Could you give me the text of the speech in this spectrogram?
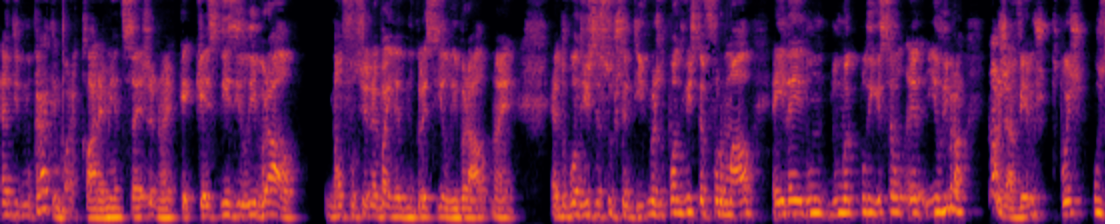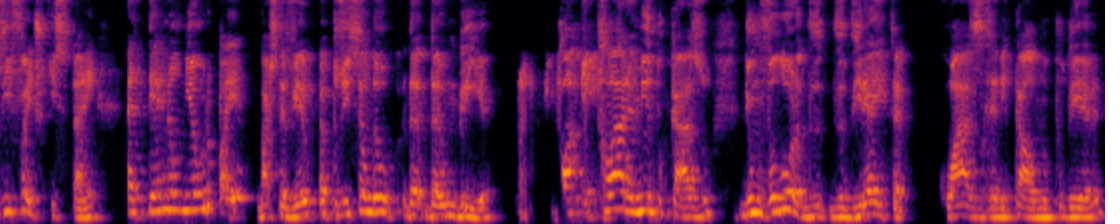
antidemocrata, embora claramente seja, não é? Quem se diz iliberal não funciona bem na democracia liberal, não é? é? Do ponto de vista substantivo, mas do ponto de vista formal, a ideia de, um, de uma coligação uh, iliberal. Nós já vemos depois os efeitos que isso tem até na União Europeia. Basta ver a posição da, da, da Hungria. É? é claramente o caso de um valor de, de direita quase radical no poder,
